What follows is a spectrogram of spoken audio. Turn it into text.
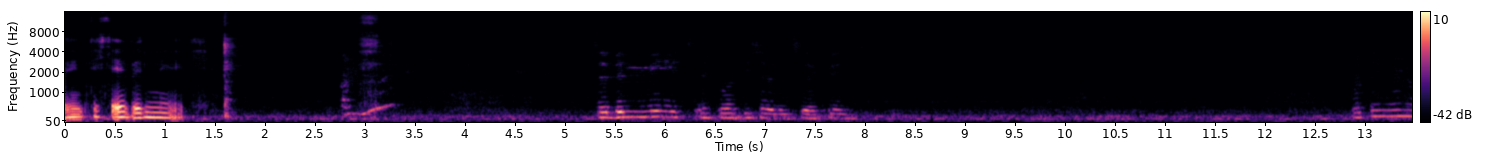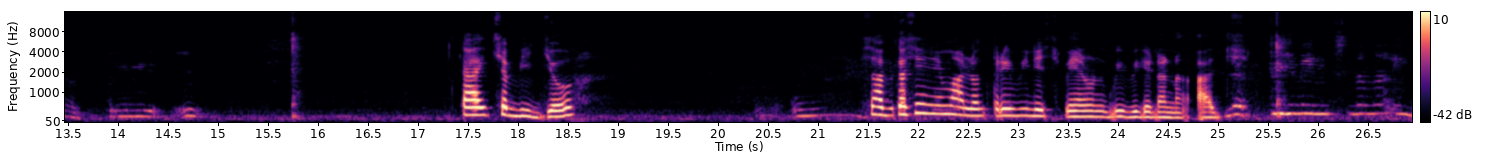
twenty-seven minutes. 7 minutes and 27 seconds. Patay mo na. 3 minutes. Eh, Kahit sa video, um, sabi kasi ni Malon, 3 minutes meron bibigyan na ng ads. 3 minutes na nga eh.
